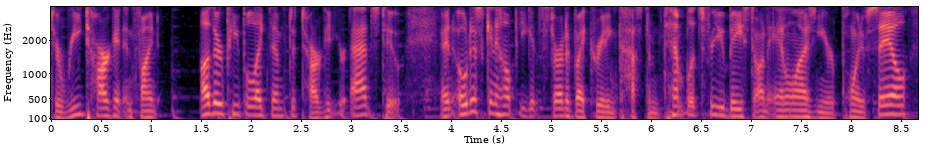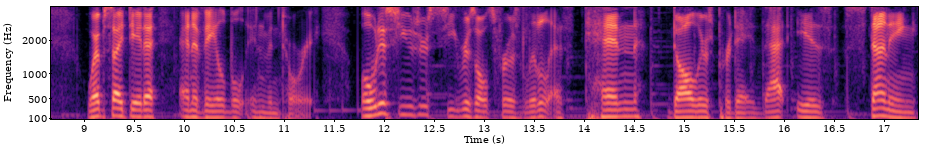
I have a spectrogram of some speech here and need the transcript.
to retarget and find other people like them to target your ads to. And Otis can help you get started by creating custom templates for you based on analyzing your point of sale, website data, and available inventory. Otis users see results for as little as $10 per day. That is stunning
